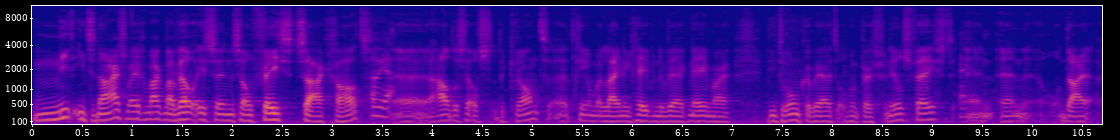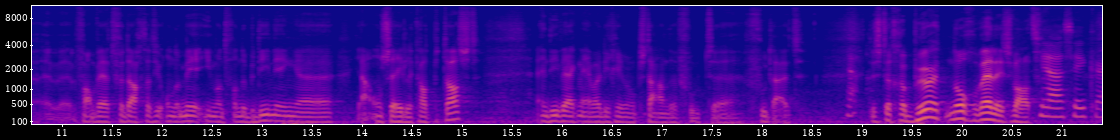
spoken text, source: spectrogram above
Niet iets naars meegemaakt, maar wel eens een, zo'n feestzaak gehad. Oh ja. Eh, haalde zelfs de krant. Eh, het ging om een leidinggevende werknemer die dronken werd op een personeelsfeest. Ja. En, en daarvan werd verdacht dat hij onder meer iemand van de bediening eh, ja, onzedelijk had betast. En die werknemer die ging op staande voet, eh, voet uit. Ja. Dus er gebeurt nog wel eens wat. Ja, zeker.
